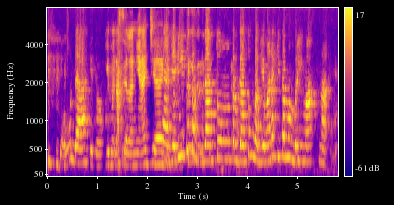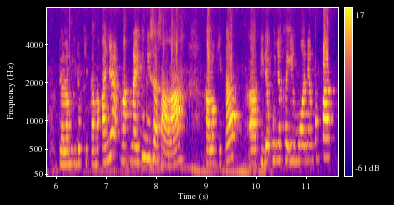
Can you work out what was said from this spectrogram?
Ya udah gitu. Gimana jalannya aja. Ya, gitu. jadi itu tergantung tergantung bagaimana kita memberi makna gitu dalam hidup kita. Makanya makna itu bisa salah kalau kita uh, tidak punya keilmuan yang tepat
